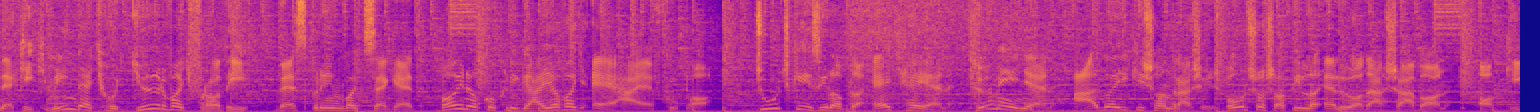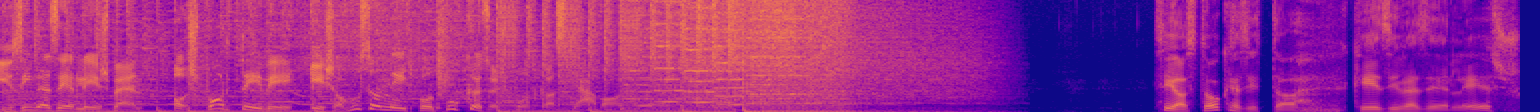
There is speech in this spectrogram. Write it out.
Nekik mindegy, hogy Győr vagy Fradi, Veszprém vagy Szeged, Bajnokok Ligája vagy EHF Kupa. Csúcskézilabda egy helyen, töményen, Ágai Kis András és Borsos Attila előadásában, a kézi vezérlésben, a Sport TV és a 24.hu közös podcastjában. Sziasztok, ez itt a kézi vezérlés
